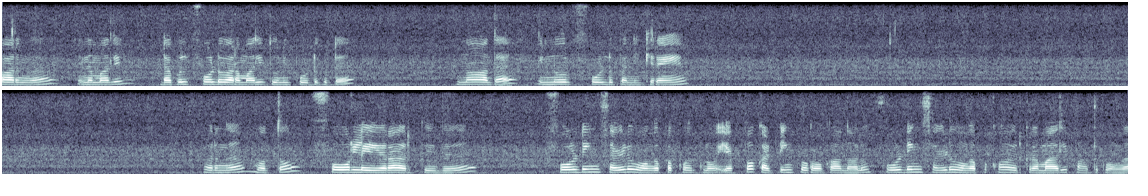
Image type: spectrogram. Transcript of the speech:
பாருங்கள் இந்த மாதிரி டபுள் ஃபோல்டு வர மாதிரி துணி போட்டுக்கிட்டு நான் அதை இன்னொரு ஃபோல்டு பண்ணிக்கிறேன். பாருங்கள் மொத்தம் ஃபோர் லேயராக இருக்குது இது. ஃபோல்டிங் சைடு உங்கள் பக்கம் இருக்கணும். எப்போ கட்டிங் போட உட்காந்தாலும் ஃபோல்டிங் சைடு உங்கள் பக்கம் இருக்கிற மாதிரி பார்த்துக்கோங்க.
